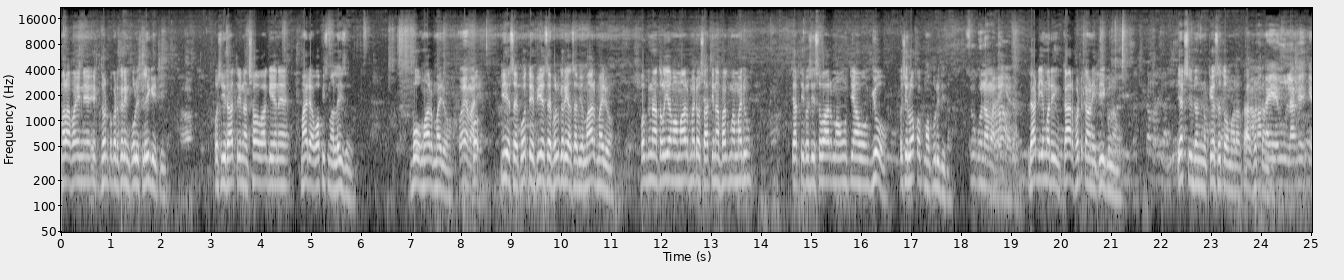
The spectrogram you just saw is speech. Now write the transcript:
મારા ભાઈને એક ધરપકડ કરીને પોલીસ લઈ ગઈ હતી. પછી રાત્રિના છ વાગે એને માર્યા ઓફિસમાં લઈ જઈ. બહુ માર માર્યો. પીએસઆઈ પોતે પીએસઆઈ ભલકરિયા સાહેબે માર માર્યો. પગના તળિયામાં માર માર્યો છાતીના ભાગમાં માર્યું. ત્યારથી પછી સવારમાં હું ત્યાં ગયો પછી લોકઅપમાં પૂરી દીધા. શું ગુનામાં લઈ ગયા ગાડી અમારી કાર ફટકાણી હતી ગુના એક્સિડન્ટનો કેસ હતો અમારા કાર ભટકાણી. ફટકાણી એવું લાગે કે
